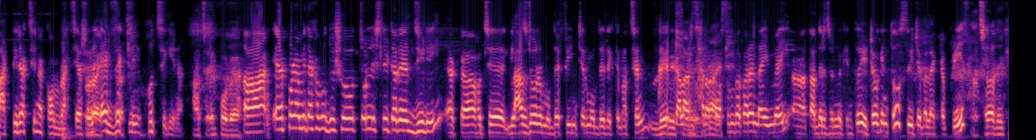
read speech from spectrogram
বাড়তি রাখছি না কম রাখছি আসলে. এক্স্যাক্টলি হচ্ছে কিনা। আচ্ছা এরপর? এরপর আমি দেখাবো দুশো চল্লিশ লিটারের জিডি একটা হচ্ছে গ্লাস ডোরের মধ্যে ফিন্টের মধ্যে দেখতে পাচ্ছেন। রেড কালার যারা পছন্দ করেন নাইম ভাই তাদের জন্য কিন্তু এটাও কিন্তু সুইটেবল একটা ফ্রিজ আচ্ছা দেখি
